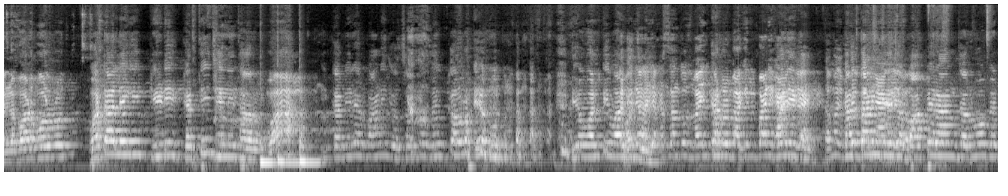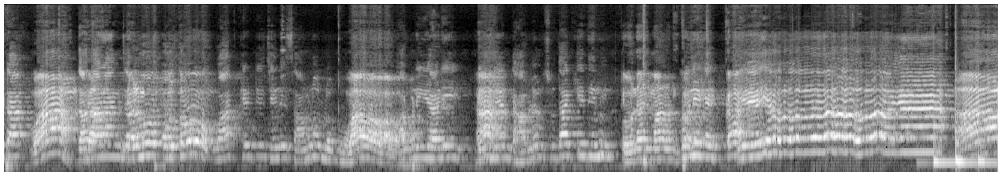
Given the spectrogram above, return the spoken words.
लबाड़ बोल? रो वटा लेगी कीडी करती छेनी थारो। वाह! कबीर बाणी जो संतोष भाई कर रहे हो ये मल्टी बाणी जो ये संतोष भाई कर रहे बाकी बाणी खाने गए करता ही है बापे रंग जन्मो बेटा। वाह! दादा रंग जन्मो। पोतो। वात केटी जेने सामणो लोग। वाह वाह वाह अपनी याडी ने धावलम सुधा के दिन। तो नहीं मान कोने गए ये यो या। आ!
